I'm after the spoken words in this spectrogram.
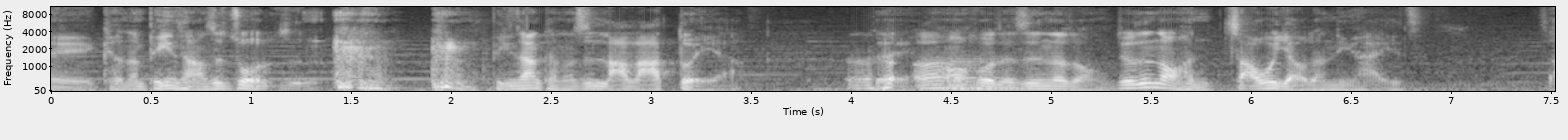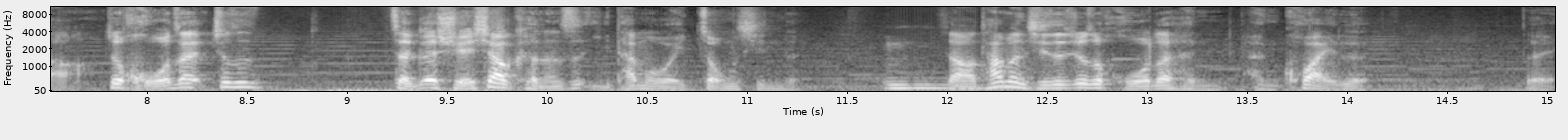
诶，可能平常是做，平常可能是拉拉队啊，对，然后或者是那种就是那种很招摇的女孩子，知道就活在就是整个学校可能是以他们为中心的，嗯，知道他们其实就是活得很很快乐，对，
